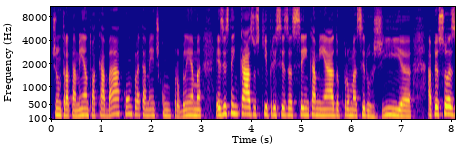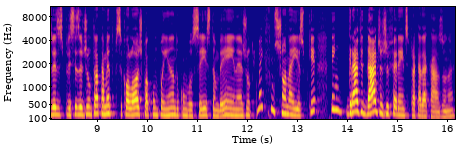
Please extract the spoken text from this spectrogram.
de um tratamento, acabar completamente com um problema. Existem casos que precisa ser encaminhado para uma cirurgia, a pessoa às vezes precisa de um tratamento psicológico acompanhando com vocês também, né? Junto. Como é que funciona isso? Porque tem gravidades diferentes para cada caso, né?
